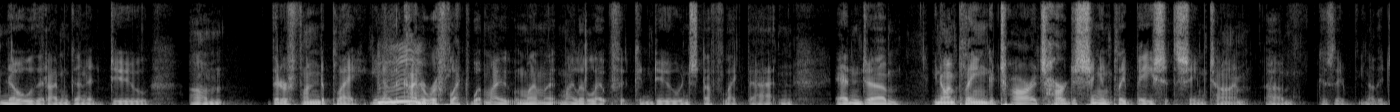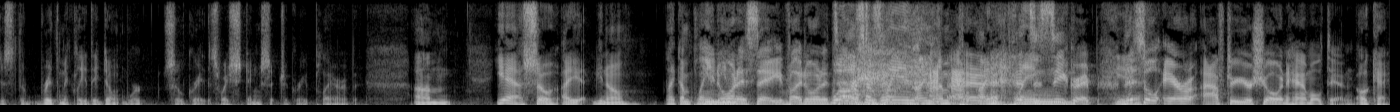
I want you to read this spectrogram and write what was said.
know that I'm gonna do. Um, that are fun to play, you know, that kind of reflect what my, my, my, my little outfit can do and stuff like that. And and um, you know, I'm playing guitar. It's hard to sing and play bass at the same time because they, you know, they just the, rhythmically they don't work so great. That's why Sting's such a great player. But um, yeah, so I, you know, like I'm playing. You don't want to say. You probably don't want to Well, tell us. I'm playing- I'm- I'm- I'm playing- It's a secret. yeah. This will air after your show in Hamilton. Okay.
